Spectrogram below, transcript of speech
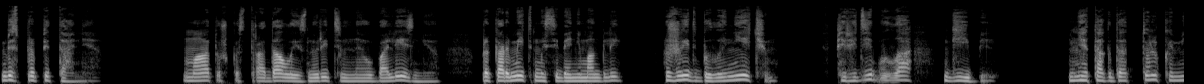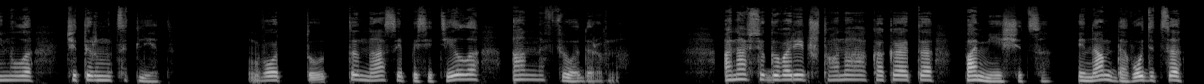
без пропитания. Матушка страдала изнурительной болезнью, прокормить мы себя не могли, жить было нечем. Впереди была гибель. Мне тогда только минуло 14 лет. Вот тут-то нас и посетила Анна Федоровна. Она все говорит, что она какая-то помещица, и нам доводится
